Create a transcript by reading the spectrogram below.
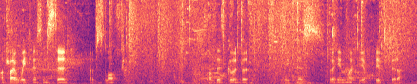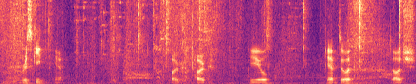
I'll try weakness instead of sloth. Sloth is good, but weakness for him might be a bit better. Risky, yeah. Poke, poke, heal. Yep, do it. Dodge.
